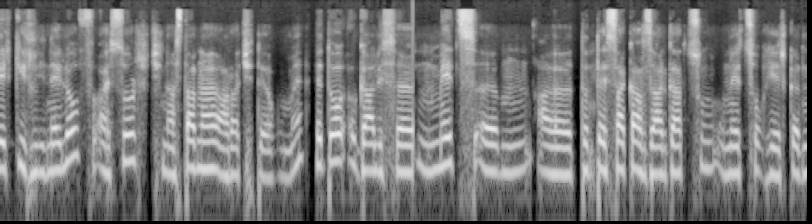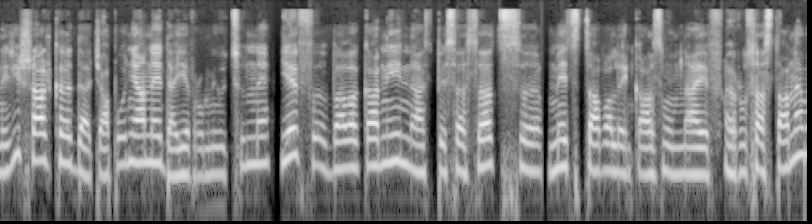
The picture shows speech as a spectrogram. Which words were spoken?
երկիր լինելով այսօր Չինաստանը առաջի տեղում է։ Հետո գալիս է մեծ տնտեսական զարգացում ունեցող երկրների շարքը, դա Ճապոնիան է, դա Եվրոմիությունն է եւ բավականին, այսպես ասած, մեծ ծավալ են կազմում նաեւ Ռուսաստանը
